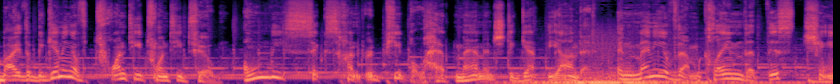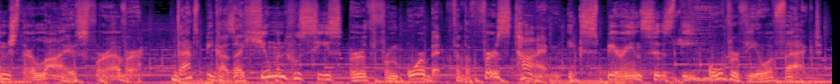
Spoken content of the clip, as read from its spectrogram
By the beginning of 2022, only 600 people have managed to get beyond it, and many of them claim that this changed their lives forever. That's because a human who sees Earth from orbit for the first time experiences the overview effect.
